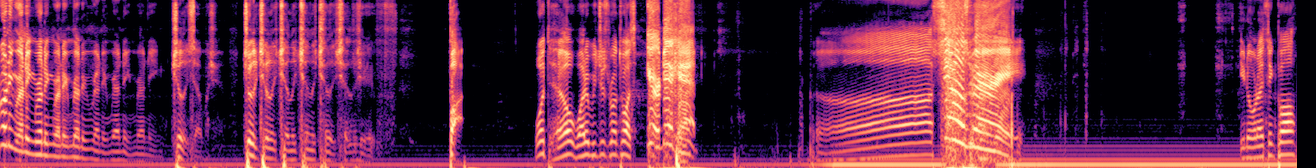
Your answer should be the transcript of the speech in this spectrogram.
Running, running, running, running, running, running, running, running. Chili sandwich. Chili, chili, chili, chili, chili, chili, chili. Fuck. What the hell? Why did we just run twice? You're a dickhead! Uh, Salisbury! You know what I think, Paul?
